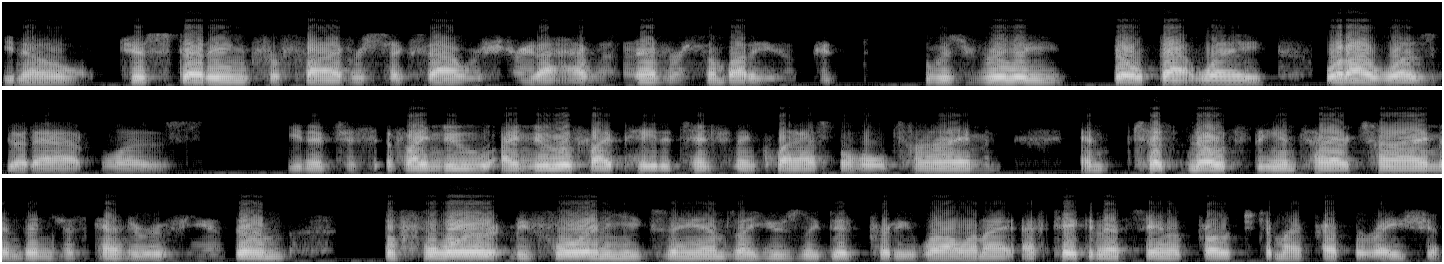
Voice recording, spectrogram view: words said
you know, just studying for five or six hours straight. I, was never somebody who could who was really built that way. What I was good at was, you know, just if I knew I knew if I paid attention in class the whole time and, and took notes the entire time and then just kind of reviewed them before before any exams, I usually did pretty well. And I, I've taken that same approach to my preparation.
